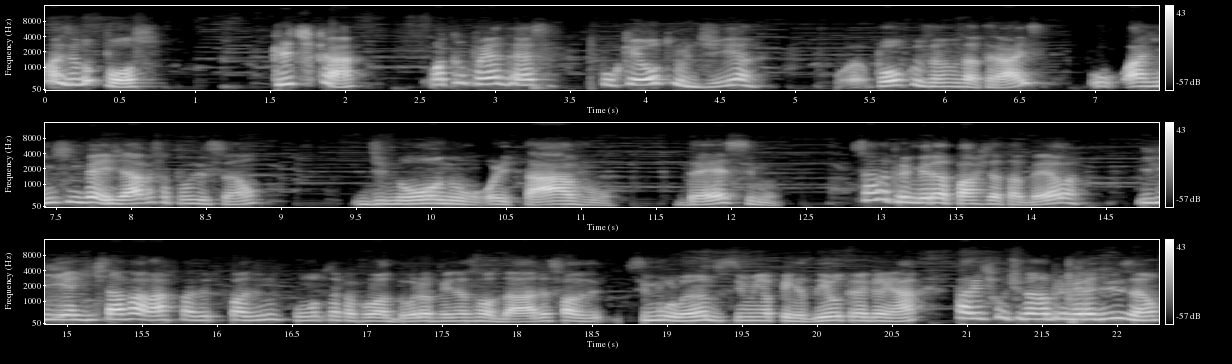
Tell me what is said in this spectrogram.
Mas eu não posso criticar uma campanha dessa. Porque outro dia, poucos anos atrás, a gente invejava essa posição de nono, oitavo, décimo, só na primeira parte da tabela, e a gente estava lá fazendo, pontos na calculadora, vendo as rodadas, simulando se um ia perder, outro ia ganhar, para a gente continuar na primeira divisão.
